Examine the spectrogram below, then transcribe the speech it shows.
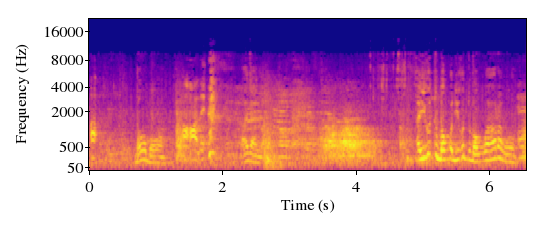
아, 먹어, 먹어. 아, 아 네. 아니, 아니. 아, 이것도 먹고, 이것도 먹고 하라고. 네.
